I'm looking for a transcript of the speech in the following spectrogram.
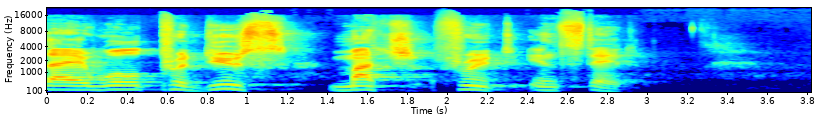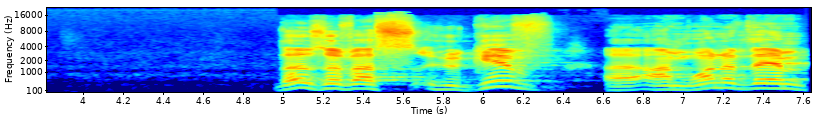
they will produce much fruit instead. Those of us who give uh, I'm one of them,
